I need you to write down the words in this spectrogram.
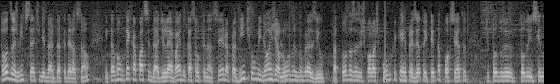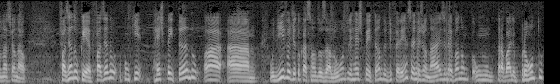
todas as 27 unidades da federação, então vamos ter capacidade de levar a educação financeira para 21 milhões de alunos no Brasil, para todas as escolas públicas, que representam 80% de todo, todo o ensino nacional. Fazendo o quê? Fazendo com que, respeitando a, a, o nível de educação dos alunos e respeitando diferenças regionais e levando um, um trabalho pronto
